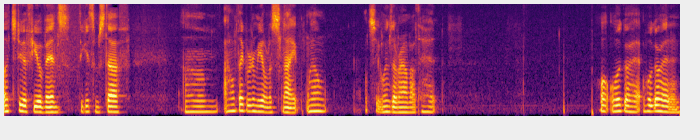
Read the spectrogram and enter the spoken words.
Let's do a few events to get some stuff. Um, I don't think we're gonna be able to snipe. Well, let's see, when's the round about to hit? Well, we'll go ahead. We'll go ahead and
